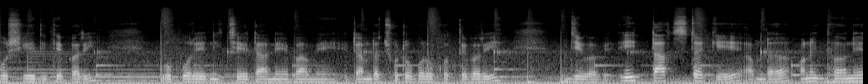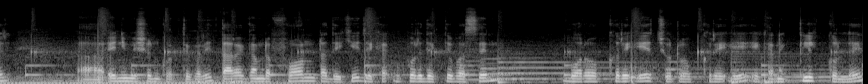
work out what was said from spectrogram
বসিয়ে দিতে পারি। উপরে, নিচে, ডানে, বামে, এটা আমরা ছোট বড় করতে পারি যেভাবে। এই টাচটাকে আমরা অনেক ধরনের অ্যানিমেশন করতে পারি। তার আগে আমরা ফন্টটা দেখি যেখানে উপরে দেখতে পাচ্ছেন, বড় অক্ষরে এ ছোট অক্ষরে এ এখানে ক্লিক করলে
